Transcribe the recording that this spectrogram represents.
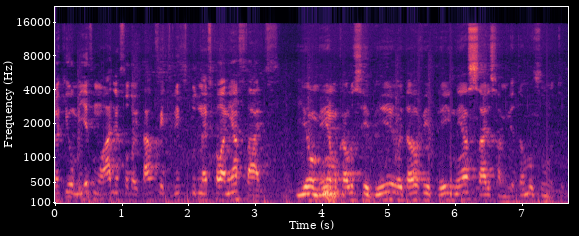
Aqui eu mesmo, Adrian, sou do oitavo V3, estudo na escola Ninha Salles. E eu mesmo, Carlos CB, oitavo V3, Ninha Salles, família. Tamo junto.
